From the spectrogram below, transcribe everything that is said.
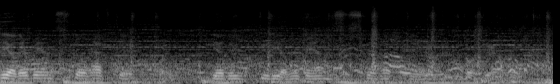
the other bands still have to? The other do the other bands still have to?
